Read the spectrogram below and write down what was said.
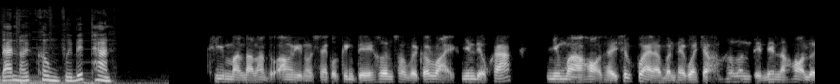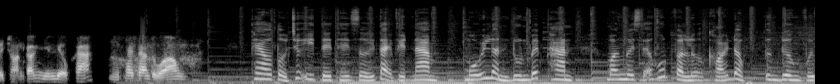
đã nói không với bếp than. Khi mà làm than tổ ong thì nó sẽ có kinh tế hơn so với các loại nhiên liệu khác, nhưng mà họ thấy sức khỏe là vấn đề quan trọng hơn, thế nên là họ lựa chọn các nhiên liệu khác thay than tổ ong. Theo Tổ chức Y tế Thế giới tại Việt Nam, mỗi lần đun bếp than, mọi người sẽ hút vào lượng khói độc tương đương với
